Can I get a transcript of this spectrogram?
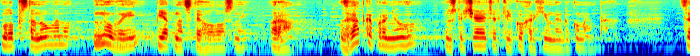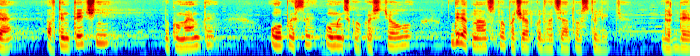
було встановлено новий 15-голосний орган. Згадка про нього зустрічається в кількох архівних документах. Це автентичні документи, описи Уманського костьолу 19-го, початку 20-го століття, де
